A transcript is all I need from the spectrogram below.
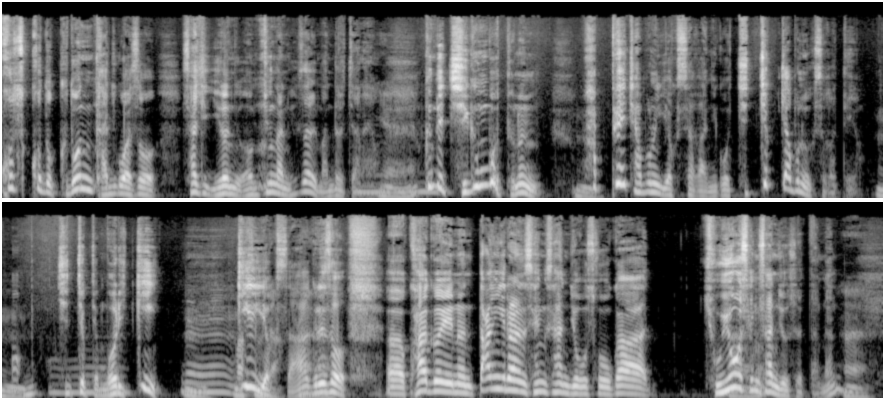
포스코도 그 돈 가지고 와서 사실 이런 엄청난 회사를 만들었잖아요. 예. 근데 지금부터는 화폐 자본의 역사가 아니고 지적 자본의 역사 같아요. 음. 지적 자본, 머리 끼, 네. 끼의 맞습니다. 역사. 네. 그래서 어, 과거에는 땅이라는 생산 요소가 주요 네. 생산 요소였다면 예.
